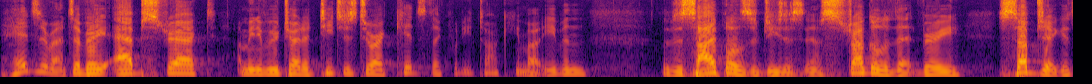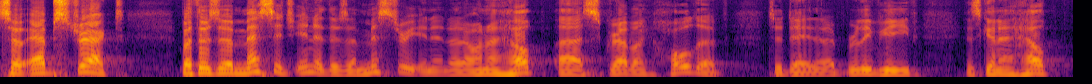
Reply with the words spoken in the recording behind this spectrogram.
heads around. It's a very abstract. I mean, if we try to teach this to our kids, like, what are you talking about? Even the disciples of Jesus you know, struggle with that very subject. It's so abstract, but there's a message in it. There's a mystery in it that I want to help us grab a hold of today. That I really believe is going to help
